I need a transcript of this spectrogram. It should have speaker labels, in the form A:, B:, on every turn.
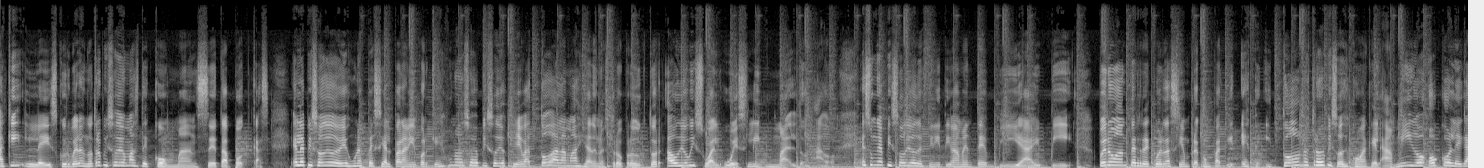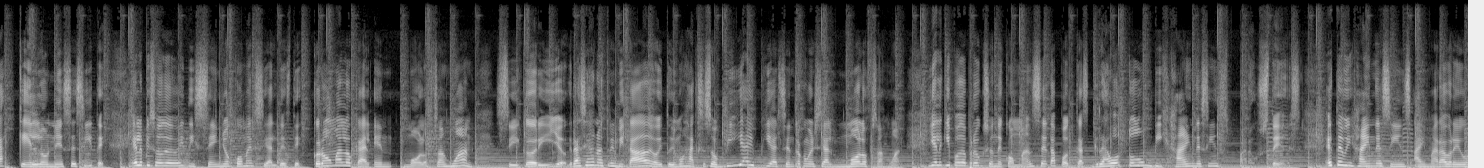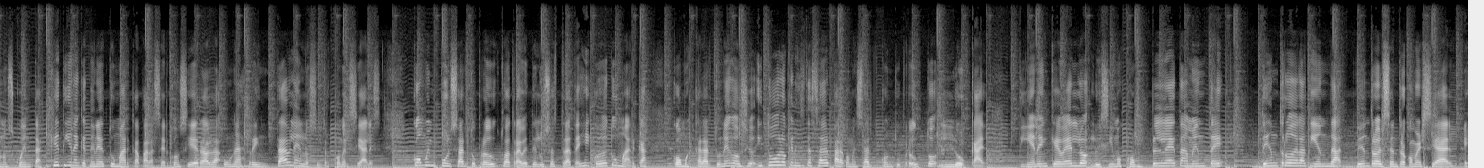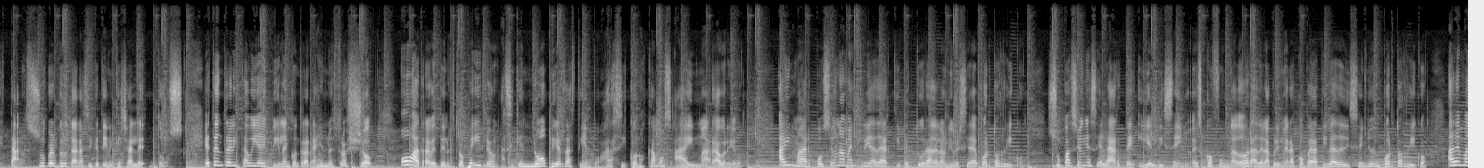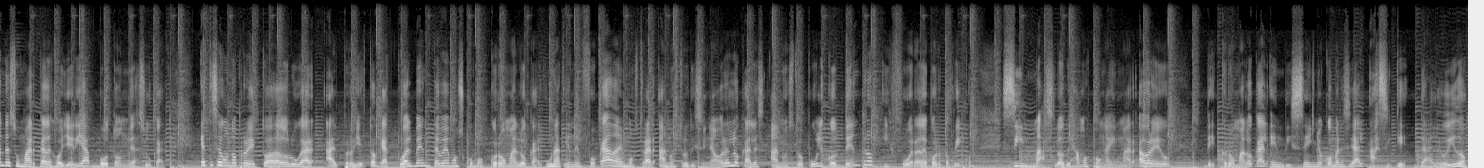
A: Aquí Leis Curvelo en otro episodio más de Coman Z Podcast. El episodio de hoy es un especial para mí porque es uno de esos episodios que lleva toda la magia de nuestro productor audiovisual Wesley Maldonado. Es un episodio definitivamente VIP, pero antes recuerda siempre compartir este y todos nuestros episodios con aquel amigo o colega que lo necesite. El episodio de hoy diseño comercial desde Croma Local en Molo San Juan. Sí, Corillo. Gracias a nuestra invitada de hoy tuvimos acceso VIP al centro comercial Mall of San Juan y el equipo de producción de Command Z Podcast grabó todo un behind the scenes para ustedes. Este behind the scenes, Aymar Abreu nos cuenta qué tiene que tener tu marca para ser considerada una rentable en los centros comerciales, cómo impulsar tu producto a través del uso estratégico de tu marca, cómo escalar tu negocio y todo lo que necesitas saber para comenzar con tu producto local. Tienen que verlo, lo hicimos completamente dentro de la tienda, dentro del centro comercial. Está súper brutal, así que tienen que echarle dos. Esta entrevista VIP la encontrarás en nuestro shop o a través de nuestro Patreon, así que no pierdas tiempo. Ahora sí, conozcamos a Aymar Abreu. Aymar posee una maestría de arquitectura de la Universidad de Puerto Rico. Su pasión es el arte y el diseño. Es cofundadora de la primera cooperativa de diseño en Puerto Rico, además de su marca de joyería Botón de Azúcar. Este segundo proyecto ha dado lugar al proyecto que actualmente vemos como Croma Local, una tienda enfocada en mostrar a nuestros diseñadores locales a nuestro público dentro y fuera de Puerto Rico. Sin más, lo dejamos con Aymar Abreu de Croma Local en diseño comercial, así que dale oído.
